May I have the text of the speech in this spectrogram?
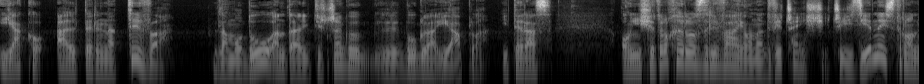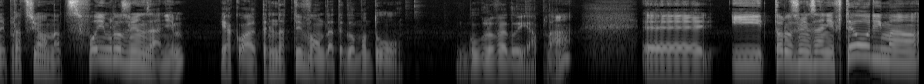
Jako alternatywa dla modułu analitycznego y, Google'a i Apple'a. I teraz oni się trochę rozrywają na dwie części. Czyli z jednej strony pracują nad swoim rozwiązaniem jako alternatywą dla tego modułu Google'owego i Apple'a. E, I to rozwiązanie w teorii ma,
